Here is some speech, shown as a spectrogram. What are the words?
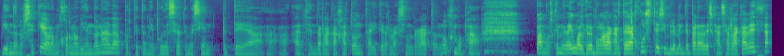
viendo no sé qué, o a lo mejor no viendo nada, porque también puede ser que me siente a, encender la caja tonta y quedarme así un rato, ¿no? Como para, vamos, que me da igual que me ponga la carta de ajuste, simplemente para descansar la cabeza.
